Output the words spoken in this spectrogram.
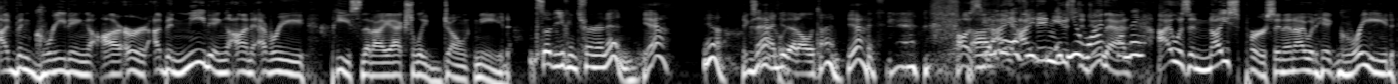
I've been greeting uh, or I've been needing on every piece that I actually don't need. so that you can turn it in. Yeah. Yeah, Exactly. I do that all the time. Yeah. Oh, see, uh, I, if I didn't used to do that. something- I was a nice person and I would hit greed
